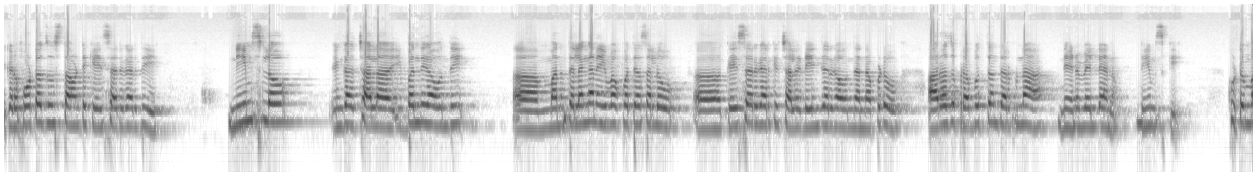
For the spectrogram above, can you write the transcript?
ఇక్కడ ఫోటో చూస్తూ ఉంటే కేసీఆర్ గారిది నీమ్స్లో ఇంకా చాలా ఇబ్బందిగా ఉంది. మనం తెలంగాణ ఇవ్వకపోతే అసలు కేసీఆర్ గారికి చాలా డేంజర్గా ఉంది అన్నప్పుడు ఆ రోజు ప్రభుత్వం తరఫున నేను వెళ్ళాను నీమ్స్కి. కుటుంబ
